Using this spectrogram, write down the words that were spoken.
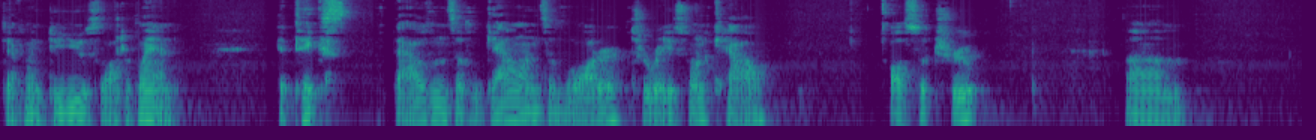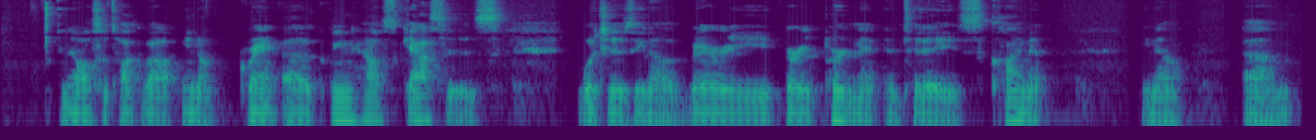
definitely do use a lot of land. It takes thousands of gallons of water to raise one cow. Also true. Um, and also talk about you know grant, uh, greenhouse gases, which is you know very very pertinent in today's climate. You know, um,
